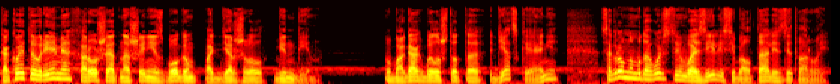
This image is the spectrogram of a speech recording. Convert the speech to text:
Какое-то время хорошие отношения с Богом поддерживал Бинбин. -бин. В богах было что-то детское, и они с огромным удовольствием возились и болтали с детворой.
